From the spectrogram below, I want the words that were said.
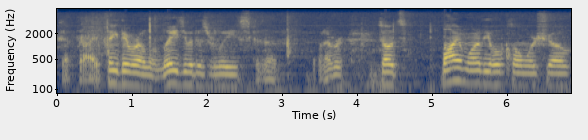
Except I think they were a little lazy with this release, because of whatever. So it's volume one of the old Clone Wars show.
